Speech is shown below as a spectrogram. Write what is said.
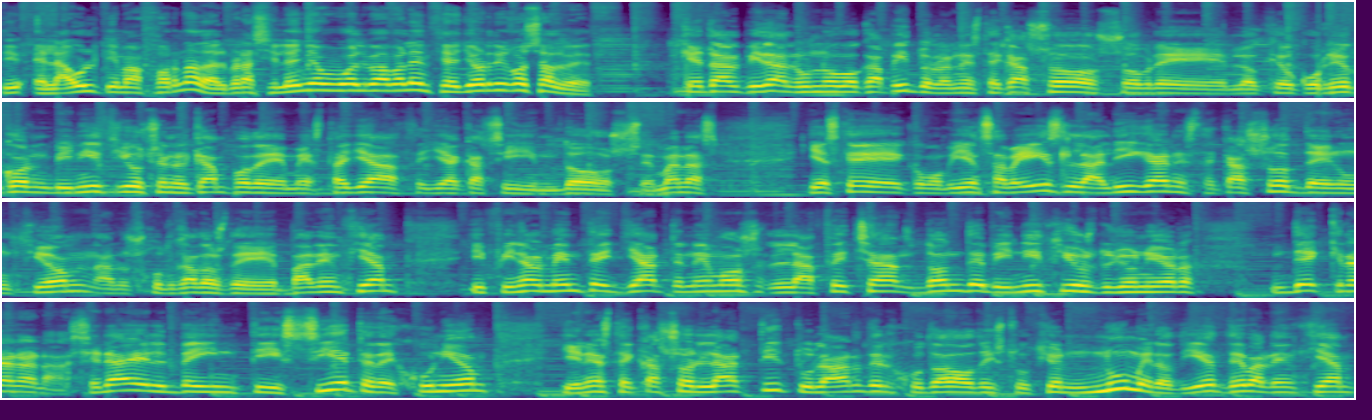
en la última jornada. El brasileño vuelve a Valencia, Jordi Gosalvez. ¿Qué tal, Pidal? Un nuevo capítulo, en este caso, sobre lo que ocurrió con Vinicius en el campo de Mestalla hace ya casi dos semanas. Y es que, como bien sabéis, la Liga, en este caso, denunció a los juzgados de Valencia y finalmente ya tenemos la fecha donde Vinicius Junior declarará. Será el 27 de junio y, en este caso, la titular del juzgado de instrucción número 10 de Valencia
